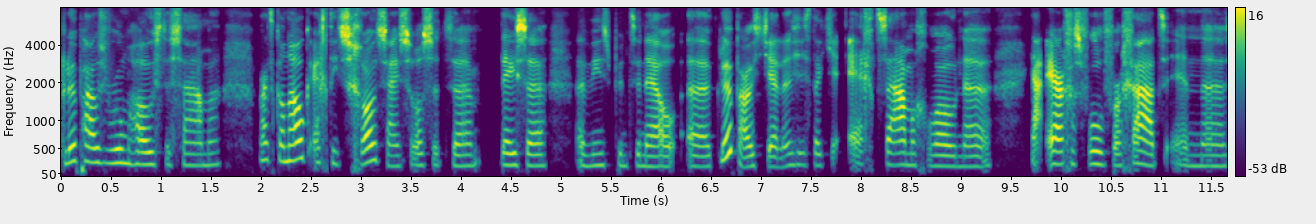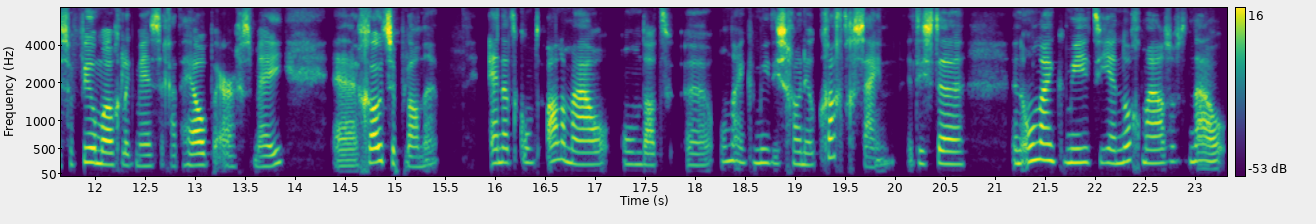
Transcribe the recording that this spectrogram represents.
clubhouse room hosten samen. Maar het kan ook echt iets groots zijn, zoals het, uh, deze uh, winst.nl uh, Clubhouse Challenge. Is dat je echt samen gewoon ja, ergens vol voor gaat en zoveel mogelijk mensen gaat helpen ergens mee. grootse plannen. En dat komt allemaal omdat online communities gewoon heel krachtig zijn. Het is de een online community. En nogmaals, of het nou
